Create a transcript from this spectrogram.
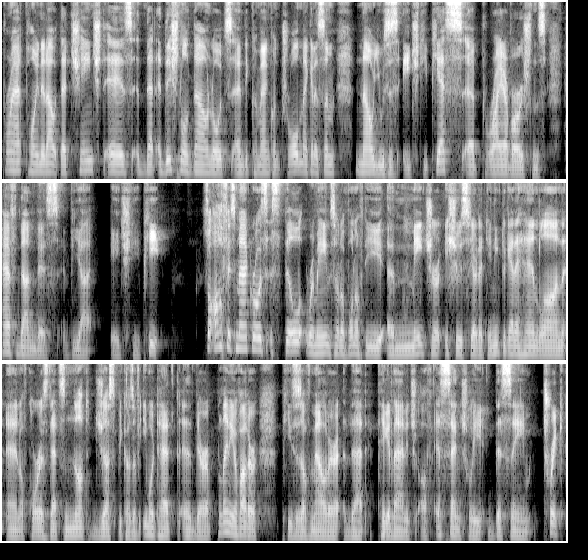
Brad pointed out that changed is that additional downloads and the command control mechanism now uses HTTPS. Uh, prior versions have done this via HTTP. So Office macros still remain sort of one of the uh, major issues here that you need to get a handle on. And of course, that's not just because of Emotet. Uh, there are plenty of other pieces of malware that take advantage of essentially the same trick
